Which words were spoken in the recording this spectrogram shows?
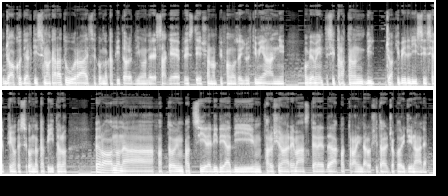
gioco di altissima caratura, il secondo capitolo di una delle saghe PlayStation più famose degli ultimi anni. Ovviamente si trattano di giochi bellissimi, sia il primo che il secondo capitolo, però non ha fatto impazzire l'idea di far uscire una remastered a 4 anni dall'uscita del gioco originale.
